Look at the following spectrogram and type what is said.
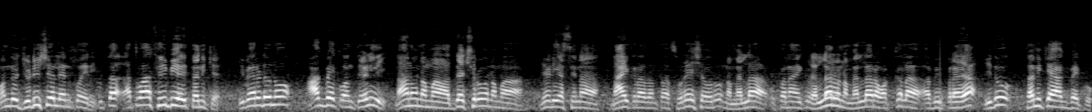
ಒಂದು ಜುಡಿಷಿಯಲ್ ಎನ್ಕ್ವೈರಿ ಅಥವಾ ಸಿಬಿಐ ತನಿಖೆ. ಇವೆರಡೂ ಆಗಬೇಕು ಅಂತೇಳಿ ನಾನು ನಮ್ಮ ಅಧ್ಯಕ್ಷರು, ನಮ್ಮ ಜೆಡಿಎಸ್ಸಿನ ನಾಯಕರಾದಂತಹ ಸುರೇಶ್ ಅವರು, ನಮ್ಮೆಲ್ಲ ಉಪನಾಯಕರು ಎಲ್ಲರೂ ನಮ್ಮೆಲ್ಲರ ಒಕ್ಕಲ ಅಭಿಪ್ರಾಯ ಇದು ತನಿಖೆ ಆಗಬೇಕು.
